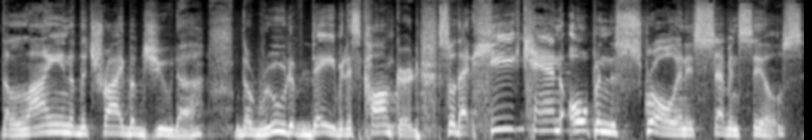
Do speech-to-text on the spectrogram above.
the lion of the tribe of Judah, the root of David, is conquered so that he can open the scroll and its seven seals.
